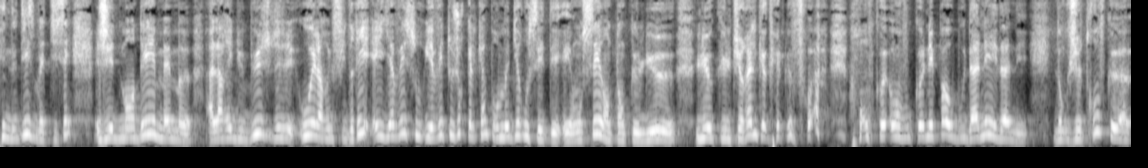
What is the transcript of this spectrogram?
ils nous disent, mais tu sais, j'ai demandé même à l'arrêt du bus où est la rue Fidry et il y avait sous, il y avait toujours quelqu'un pour me dire où c'était. Et on sait en tant que lieu, lieu culturel que quelquefois on, on vous connaît pas au bout d'années et d'années. Donc je trouve que euh,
